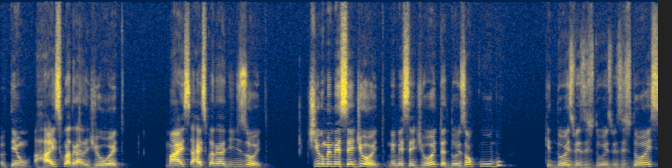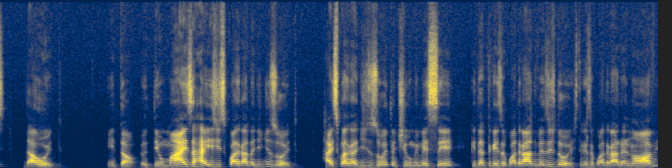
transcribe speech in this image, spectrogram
eu tenho a raiz quadrada de 8 mais a raiz quadrada de 18. Tiro o MMC de 8. O MMC de 8 é 2 ao cubo, que 2 vezes 2 vezes 2 dá 8. Então, eu tenho mais a raiz quadrada de 18. Raiz quadrada de 18, eu tiro o MMC, que dá 3 ao quadrado vezes 2. 3 ao quadrado é 9,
